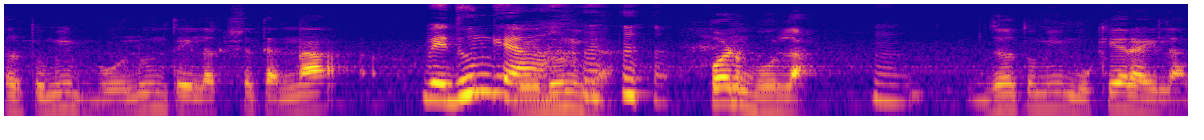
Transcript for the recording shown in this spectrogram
तर तुम्ही बोलून ते लक्ष त्यांना वेधून घ्या. वेधून घ्या. पण बोला. जर तुम्ही मुके राहिलात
